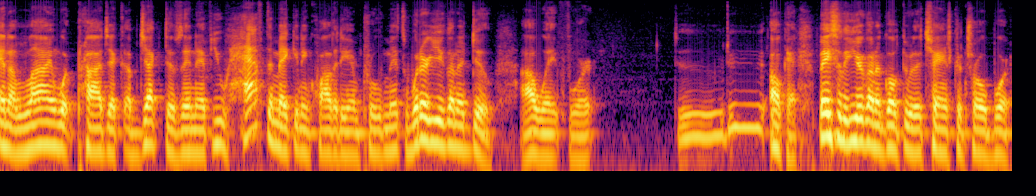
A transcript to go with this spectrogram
and align with project objectives. And if you have to make any quality improvements, what are you going to do? I'll wait for it. Okay, basically you're going to go through the change control board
